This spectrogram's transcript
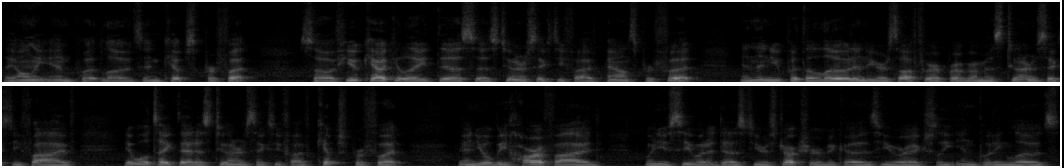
they only input loads in kips per foot. So if you calculate this as 265 pounds per foot, and then you put the load into your software program as 265, it will take that as 265 kips per foot and you'll be horrified when you see what it does to your structure because you are actually inputting loads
